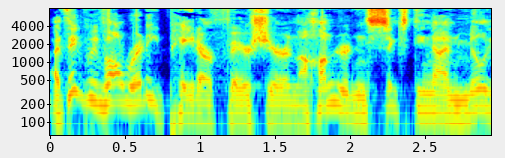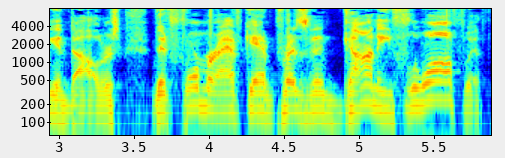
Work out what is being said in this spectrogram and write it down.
I think we've already paid our fair share in the $169 million that former Afghan President Ghani flew off with.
